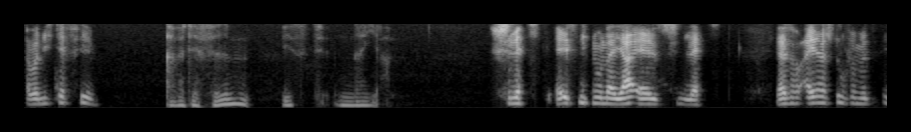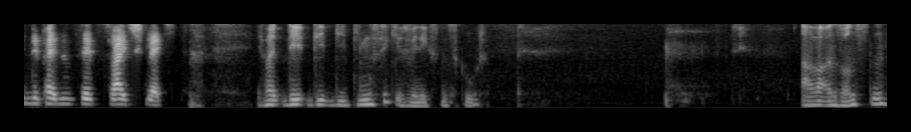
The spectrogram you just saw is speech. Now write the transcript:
Aber nicht der Film. Aber der Film ist, naja. Schlecht. Er ist nicht nur, naja, er ist schlecht. Er ist auf einer Stufe mit Independence Day 2 schlecht. Ich meine, die, die, die, die Musik ist wenigstens gut. Aber ansonsten,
